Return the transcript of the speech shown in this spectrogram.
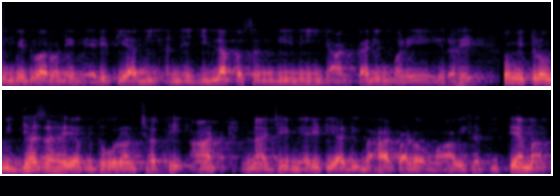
ઉમેદવારોને મેરિટ યાદી અને જિલ્લા પસંદગીની જાણકારી મળી રહે. તો મિત્રો વિદ્યા સહાયક ધોરણ છ થી આઠના જે મેરિટ યાદી બહાર પાડવામાં આવી હતી, તેમાં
